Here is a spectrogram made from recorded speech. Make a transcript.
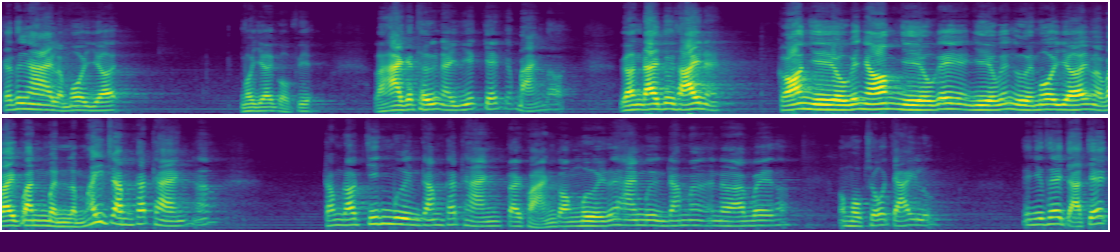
Cái thứ hai là môi giới. Môi giới cổ phiếu. Là hai cái thứ này giết chết các bạn thôi. Gần đây tôi thấy này có nhiều cái nhóm, nhiều cái nhiều cái người môi giới mà vay quanh mình là mấy trăm khách hàng, đó. Trong đó 90% khách hàng tài khoản, còn 10 tới 20% NAV thôi. Còn một số cháy luôn. Thì như thế chả chết.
